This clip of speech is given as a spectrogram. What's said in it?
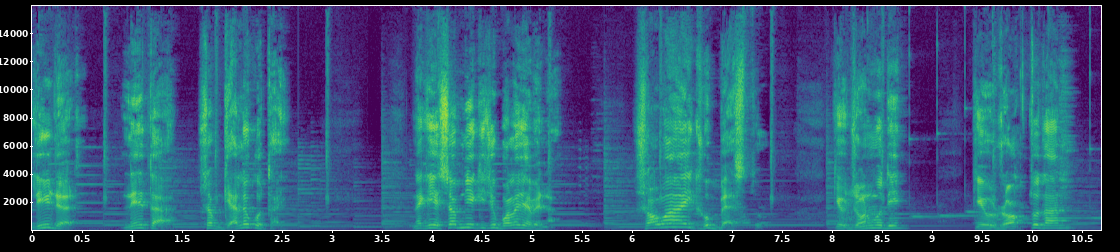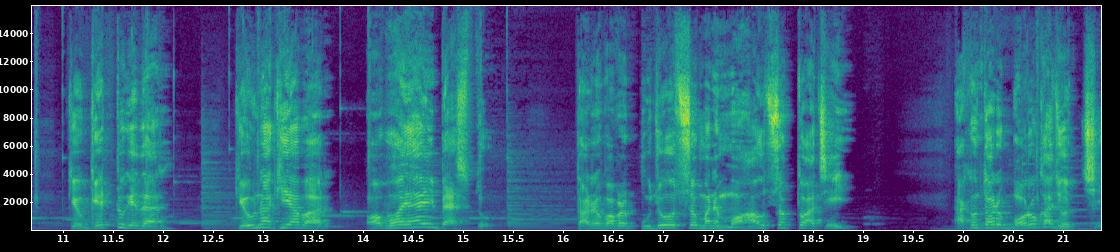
লিডার নেতা সব গেল কোথায়? নাকি এসব নিয়ে কিছু বলা যাবে না? সবাই খুব ব্যস্ত। কেউ জন্মদিন, কেউ রক্তদান, কেউ গেট টুগেদার কেউ না কি আবার অভয়াই ব্যস্ত। তার আবার পুজো উৎসব মানে মহা উৎসব তো আছেই। এখন তো আরও বড় কাজ হচ্ছে।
